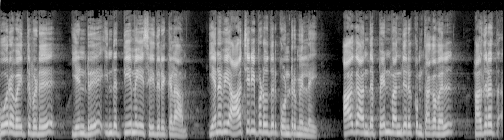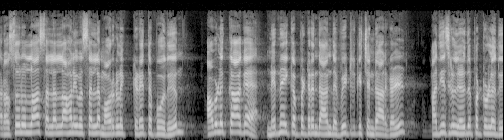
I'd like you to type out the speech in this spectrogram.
கூற வைத்துவிடு என்று இந்த தீமையை செய்திருக்கலாம். எனவே ஆச்சரியப்படுவதற்கு ஒன்றுமில்லை. ஆக அந்த பெண் வந்திருக்கும் தகவல் ஹஜரத் ரசூலுல்லா சல்லல்லாஹ் அலி வசல்லம் அவர்களுக்கு கிடைத்தபோது அவளுக்காக நிர்ணயிக்கப்பட்டிருந்த அந்த வீட்டிற்கு சென்றார்கள். ஹதீஸ்கள் எழுதப்பட்டுள்ளது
